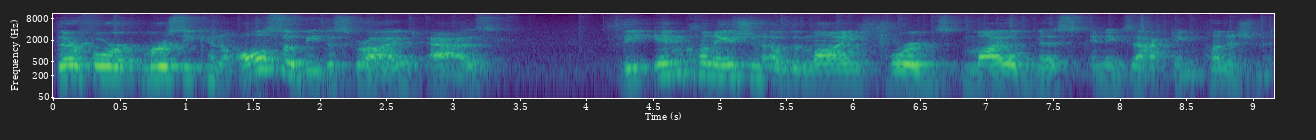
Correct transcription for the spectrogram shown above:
Therefore, mercy can also be described as the inclination of the mind towards mildness in exacting punishment.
